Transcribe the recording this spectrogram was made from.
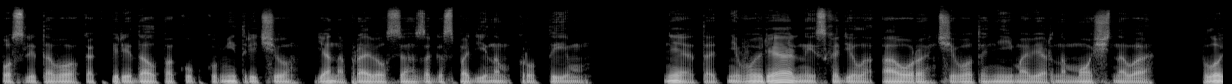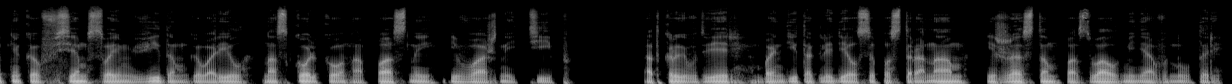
После того, как передал покупку Митричу, я направился за господином Крутым. Нет, от него реально исходила аура чего-то неимоверно мощного. Плотников всем своим видом говорил, насколько он опасный и важный тип. Открыв дверь, бандит огляделся по сторонам и жестом позвал меня внутрь.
